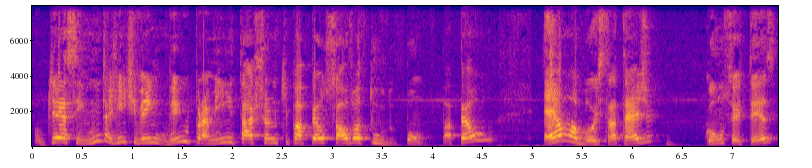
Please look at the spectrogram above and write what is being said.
Porque assim, muita gente vem, vem para mim e tá achando que papel salva tudo. Bom, papel é uma boa estratégia, com certeza,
